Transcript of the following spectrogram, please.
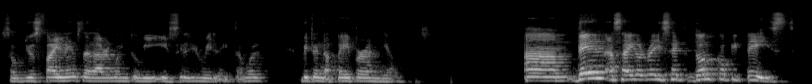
So use file names that are going to be easily relatable between the paper and the outputs. Um, then, as I already said, don't copy paste.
